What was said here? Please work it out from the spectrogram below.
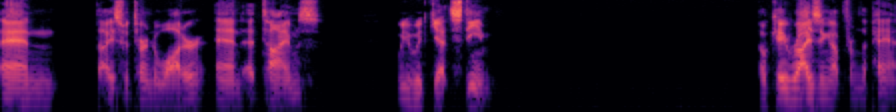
And the ice would turn to water, and at times we would get steam. Okay, rising up from the pan.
